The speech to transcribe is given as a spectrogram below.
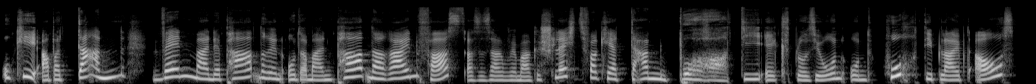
okay, aber dann, wenn meine Partnerin oder mein Partner reinfasst, also sagen wir mal Geschlechtsverkehr, dann, boah, die Explosion und huch, die bleibt aus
